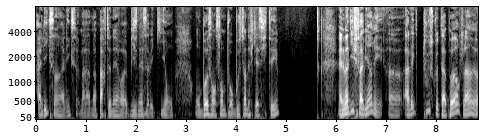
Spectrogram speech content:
Alix, hein, Alix, ma, partenaire business avec qui on, on bosse ensemble pour Booster d'efficacité. Elle m'a dit Fabien, mais euh, avec tout ce que tu apportes, là, euh,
